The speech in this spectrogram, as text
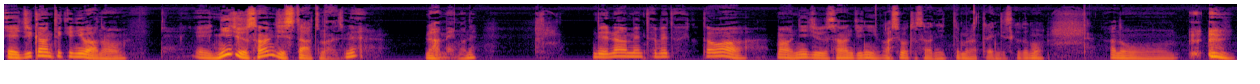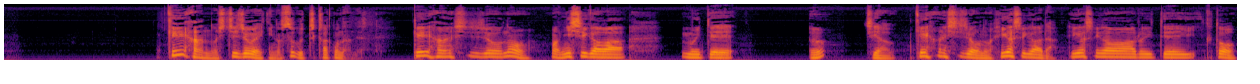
えー、時間的にはあの、え、23時スタートなんですね。ラーメンがね。で、ラーメン食べたい方は、まあ23時に足元さんに行ってもらったらいいんですけども、あのー、京阪の七条駅のすぐ近くなんです。京阪七条の、まあ、西側向いて、ん？違う。京阪市場の東側だ。東側を歩いていくと、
